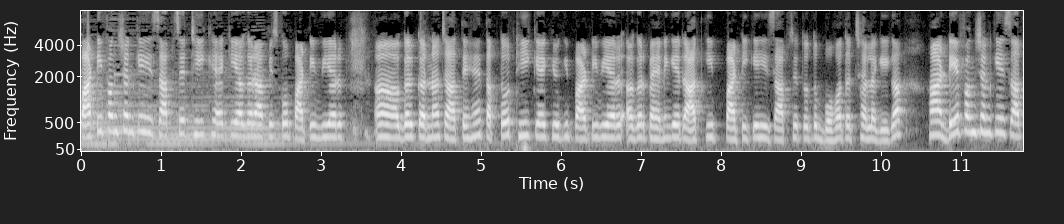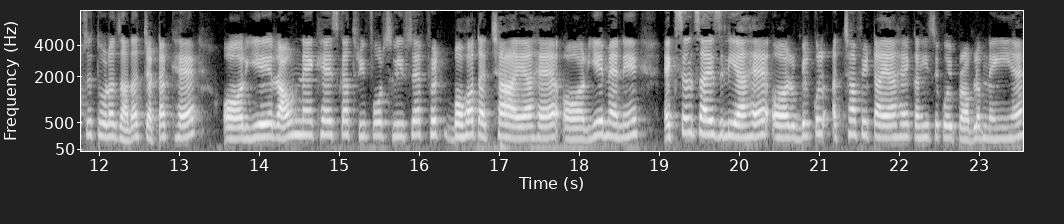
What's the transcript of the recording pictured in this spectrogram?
पार्टी फ़ंक्शन के हिसाब से ठीक है कि अगर आप इसको पार्टी वियर अगर करना चाहते हैं, तब तो ठीक है, क्योंकि पार्टी वियर अगर पहनेंगे रात की पार्टी के हिसाब से तो तो बहुत अच्छा लगेगा। हाँ डे फ़ंक्शन के हिसाब से थोड़ा ज़्यादा चटक है और ये राउंड नेक है, इसका थ्री फोर स्लीव है, फिट बहुत अच्छा आया है और ये मैंने एक्सेल साइज़ लिया है और बिल्कुल अच्छा फिट आया है, कहीं से कोई प्रॉब्लम नहीं है।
